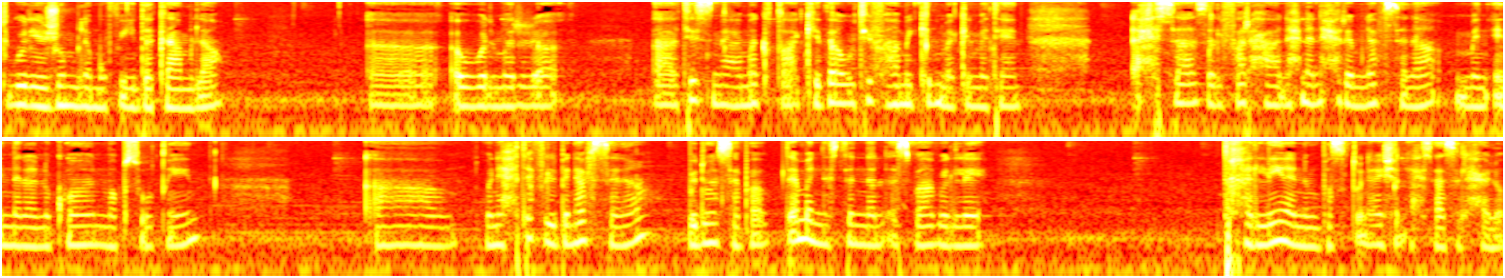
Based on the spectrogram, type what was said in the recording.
تقولي جملة مفيدة كاملة أول مرة تسمعي مقطع كذا وتفهمي كلمة كلمتين. إحساس الفرحة نحن نحرم نفسنا من إننا نكون مبسوطين ونحتفل بنفسنا بدون سبب. دائما نستنى الأسباب اللي تخلينا ننبسط ونعيش الإحساس الحلو.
